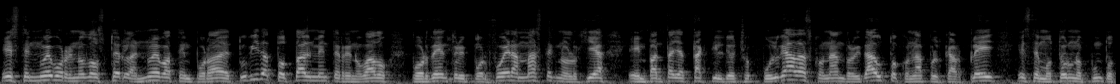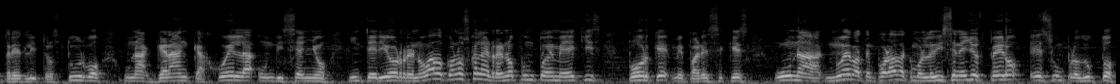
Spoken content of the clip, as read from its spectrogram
este nuevo Renault Duster, la nueva temporada de tu vida, totalmente renovado por dentro y por fuera, más tecnología en pantalla táctil de 8 pulgadas, con Android Auto, con Apple CarPlay, este motor 1.3 litros turbo, una gran cajuela, un diseño interior renovado. Conózcanla en Renault.mx porque me parece que es una nueva temporada, como le dicen ellos, pero es un producto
